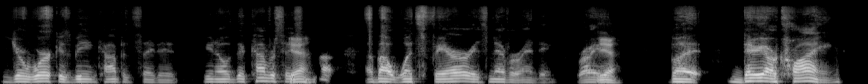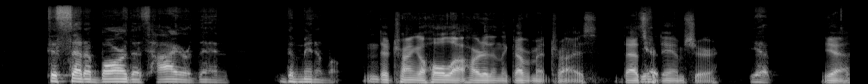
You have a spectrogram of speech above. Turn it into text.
your work is being compensated. You know, the conversation yeah. about, about what's fair is never ending, right? Yeah. But they are trying to set a bar that's higher than the minimum. They're trying a whole lot harder than the government tries. That's yep. for damn sure. Yep. Yeah.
